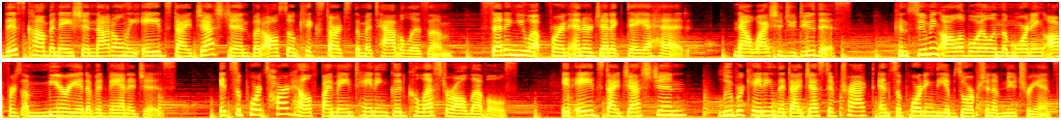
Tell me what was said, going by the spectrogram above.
This combination not only aids digestion but also kickstarts the metabolism, setting you up for an energetic day ahead. Now why should you do this? Consuming olive oil in the morning offers a myriad of advantages. It supports heart health by maintaining good cholesterol levels. It aids digestion, lubricating the digestive tract and supporting the absorption of nutrients.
